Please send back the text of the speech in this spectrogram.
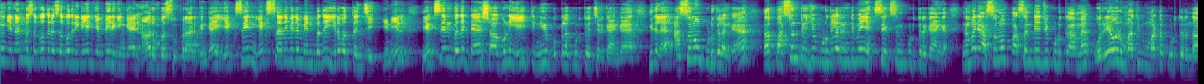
வணக்கம் என் அன்பு சகோதர சகோதரிகளே எப்படி இருக்கீங்க? நான் ரொம்ப சூப்பரா இருக்குங்க. எக்ஸின் எக்ஸ் சதவீதம் என்பது இருபத்தஞ்சு. எனில் எக்ஸ் என்பது டேஷ் ஆகும்னு எயித் நியூ புக்கில் கொடுத்து வச்சிருக்காங்க. இதில் அசலும் கொடுக்கலங்க. பர்சன்டேஜும் கொடுக்கல. ரெண்டுமே எக்ஸ் எக்ஸ்ன்னு கொடுத்துருக்காங்க. இந்த மாதிரி அசலும் பர்சன்டேஜும் கொடுக்காம ஒரே ஒரு மதிப்பு மட்டும் கொடுத்துருந்தா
